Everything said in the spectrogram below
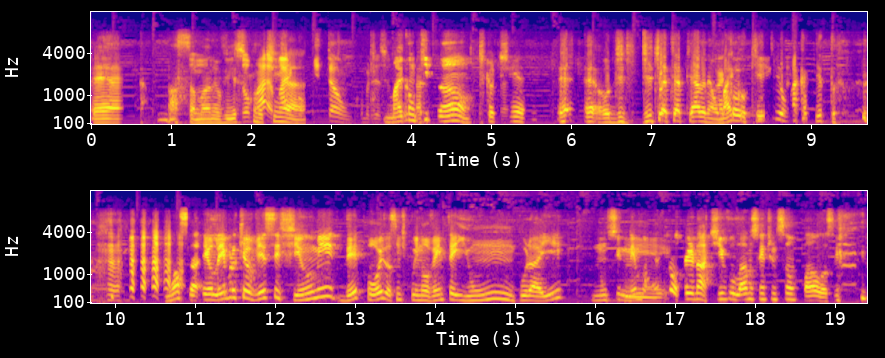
É. Nossa, mano, eu vi isso Do quando Ma eu tinha. Michael Keaton, como diz assim. Michael Keaton. Acho que eu tinha. É, é, o Didi tinha até a piada, né? O Michael Michael e o Macaquito. Nossa, eu lembro que eu vi esse filme depois, assim, tipo, em 91, por aí, num cinema E- alternativo lá no centro de São Paulo, assim.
